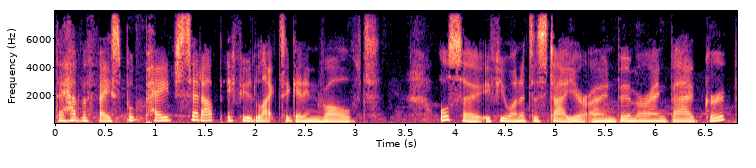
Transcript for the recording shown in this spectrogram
They have a Facebook page set up if you'd like to get involved. Also, if you wanted to start your own boomerang bag group,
